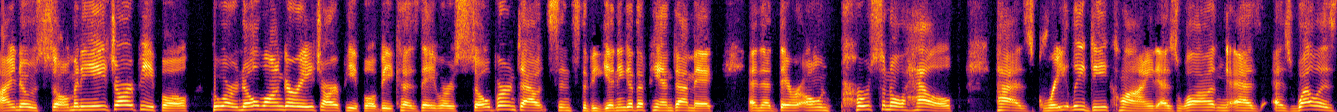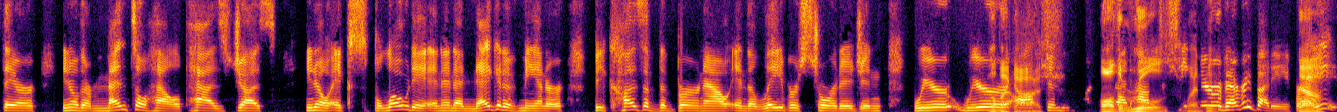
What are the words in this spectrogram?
I know so many HR people who are no longer HR people because they were so burnt out since the beginning of the pandemic and that their own personal health has greatly declined as long as as well as their you know their mental health has just you know exploded and in a negative manner because of the burnout and the labor shortage and we're we're oh often all the rules Wendy. care of everybody right yeah.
